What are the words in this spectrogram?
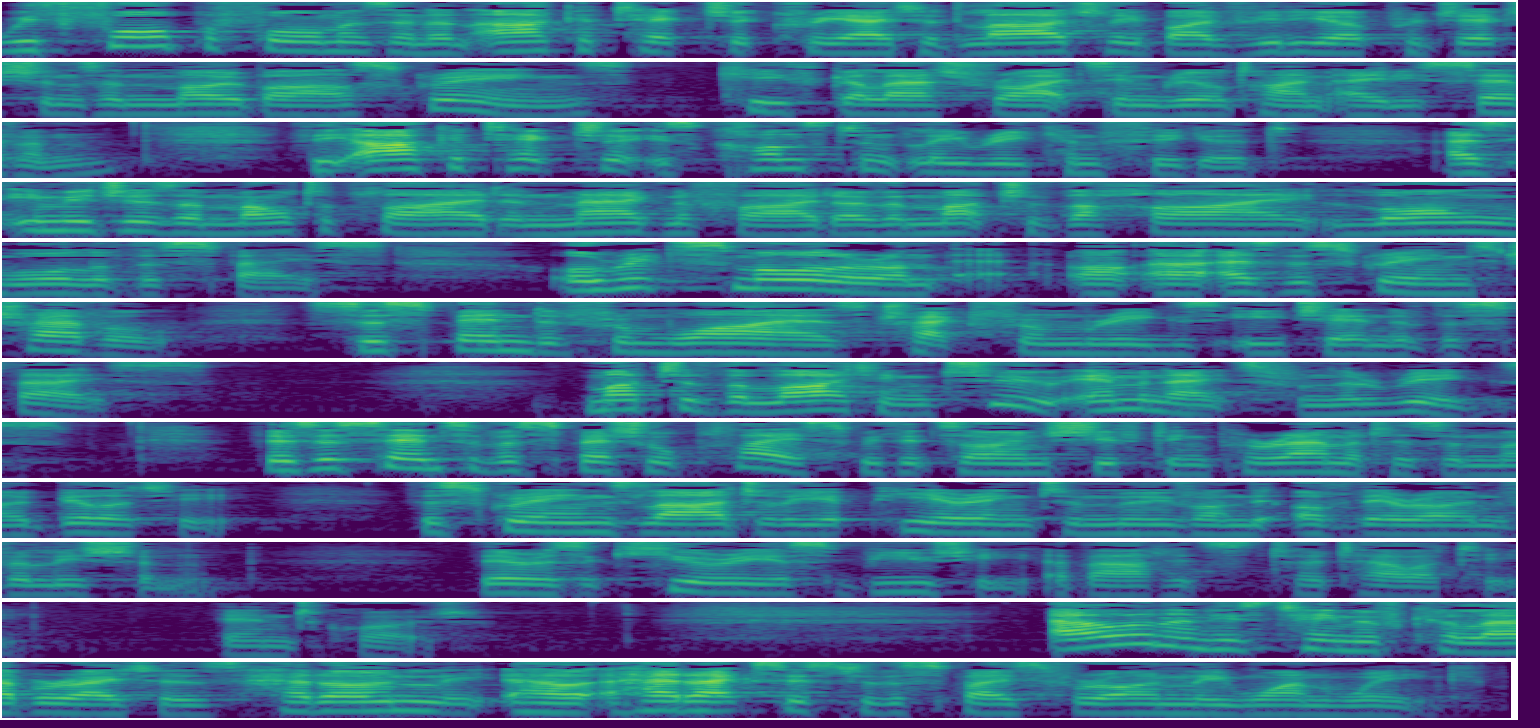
With four performers and an architecture created largely by video projections and mobile screens, Keith Gallasch writes in Real Time 87, the architecture is constantly reconfigured as images are multiplied and magnified over much of the high, long wall of the space, or writ smaller on, uh, as the screens travel, suspended from wires tracked from rigs each end of the space. Much of the lighting, too, emanates from the rigs. There's a sense of a special place with its own shifting parameters and mobility, the screens largely appearing to move the, of their own volition. There is a curious beauty about its totality. End quote. Alan and his team of collaborators had, only, uh, had access to the space for only one week.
